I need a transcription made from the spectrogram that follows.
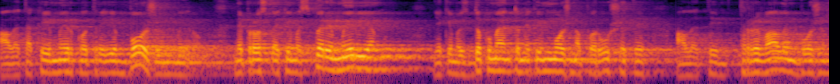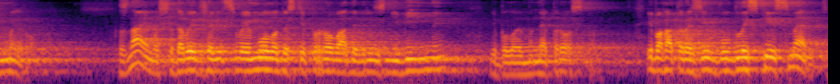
Але такий мир, котрий є Божим миром, не просто якимось перемир'ям, якимось документом, яким можна порушити, але тим тривалим Божим миром. Знаємо, що Давид вже від своєї молодості провадив різні війни, і було йому непросто. І багато разів був близький смерті,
